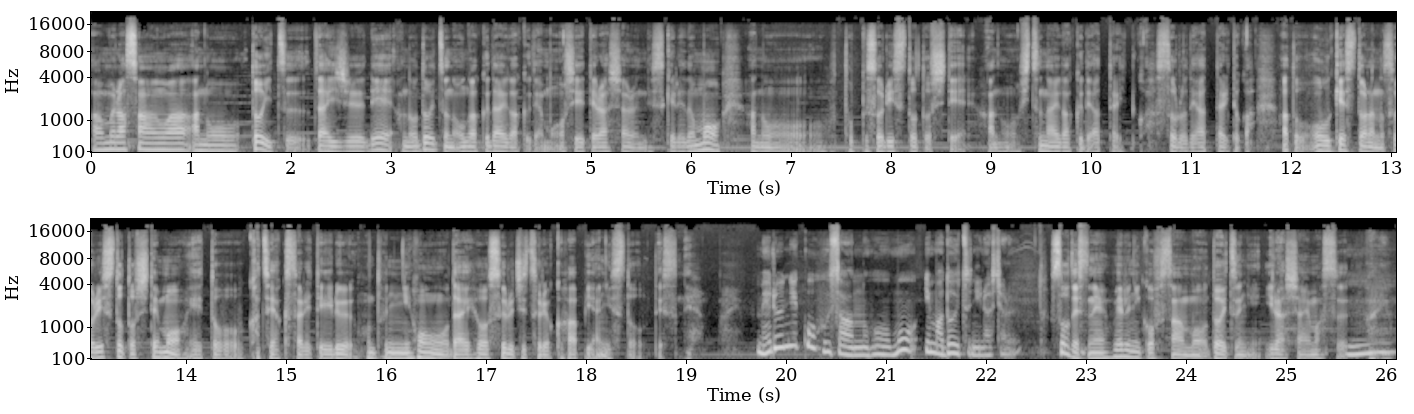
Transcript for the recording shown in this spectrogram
川村さんはあのドイツ在住であのドイツの音楽大学でも教えてらっしゃるんですけれどもあのトップソリストとしてあの室内楽であったりとかソロであったりとかあとオーケストラのソリストとしても、えー、と活躍されている本当に日本を代表する実力派ピアニストですね。はいメルニコフさんの方も今ドイツにいらっしゃる？そうですねメルニコフさんもドイツにいらっしゃいます。うんはい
